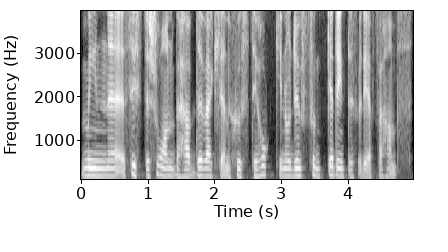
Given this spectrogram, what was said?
min eh, systerson behövde verkligen skjuts till hockeyn och det funkade inte för det för hans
